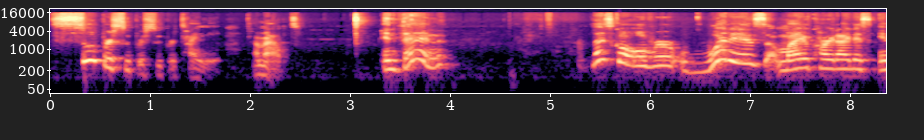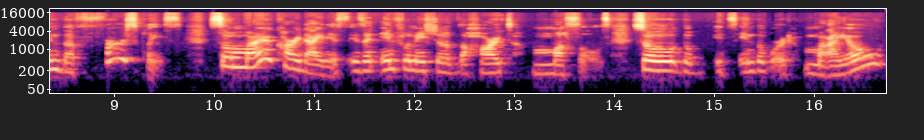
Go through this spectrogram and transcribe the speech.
Super, super, super tiny amount. And then let's go over what is myocarditis in the first place. So myocarditis is an inflammation of the heart muscles. So the it's in the word myo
